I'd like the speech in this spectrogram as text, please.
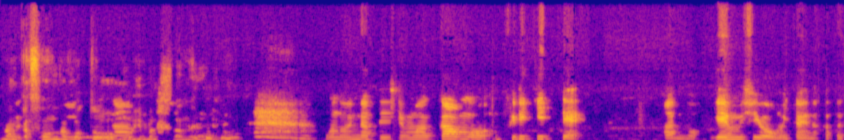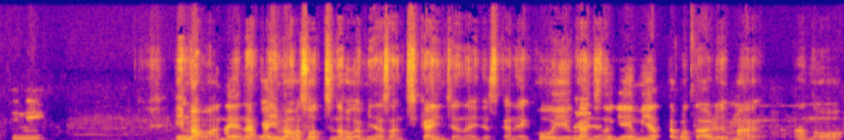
なんかそんなことを思いましたね。ものになってしまうか、もう振り切って、あの、ゲーム仕様みたいな形に。今はね、なんか今はそっちの方が皆さん近いんじゃないですかね。こういう感じのゲームやったことある、まあ、あの、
